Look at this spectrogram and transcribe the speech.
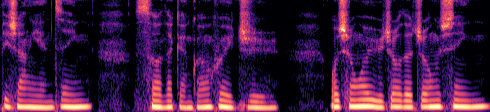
闭上眼睛，所有的感官汇聚，我成为宇宙的中心，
